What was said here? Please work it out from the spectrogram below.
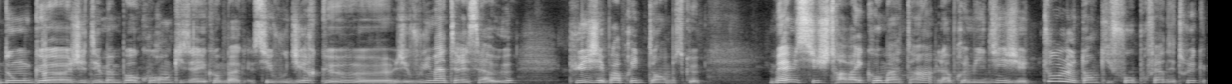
Donc, euh, j'étais même pas au courant qu'ils allaient comeback. C'est vous dire que euh, j'ai voulu m'intéresser à eux. Puis, j'ai pas pris de temps parce que même si je travaille qu'au matin, l'après-midi, j'ai tout le temps qu'il faut pour faire des trucs.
